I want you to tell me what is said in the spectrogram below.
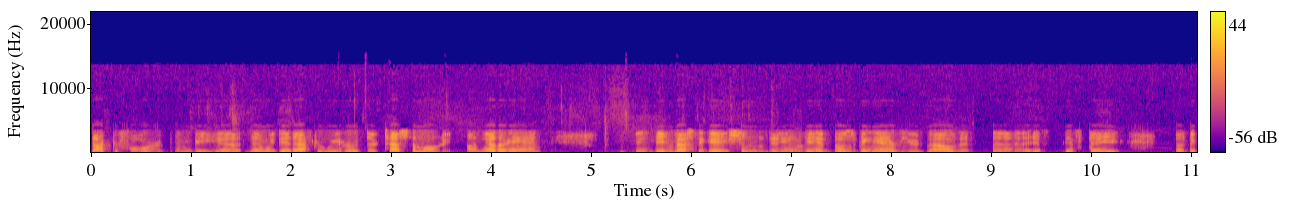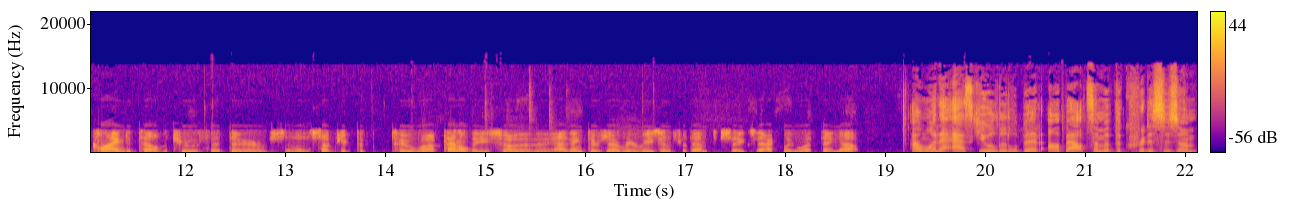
Dr. Ford than we uh, than we did after we heard their testimony. On the other hand, the, the investigation, you know, the, those being interviewed know that uh, if if they uh, decline to tell the truth, that they're subject to, to uh, penalties. So I think there's every reason for them to say exactly what they know. I want to ask you a little bit about some of the criticism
